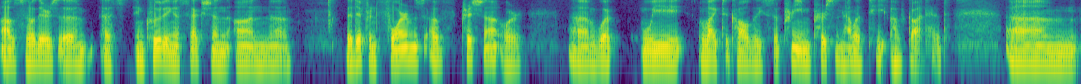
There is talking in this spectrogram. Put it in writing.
Also, there's a, a, including a section on uh, the different forms of Krishna, or uh, what we like to call the supreme personality of Godhead. Um,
